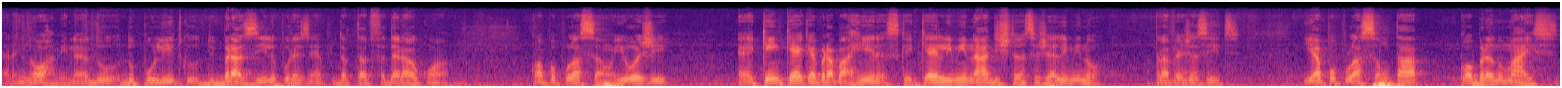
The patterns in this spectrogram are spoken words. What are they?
era enorme, né? Do, do, político de Brasília, por exemplo, deputado federal com a, com a população. E hoje, é, quem quer quebrar barreiras, quem quer eliminar a distância, já eliminou, através das redes. E a população está cobrando mais.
